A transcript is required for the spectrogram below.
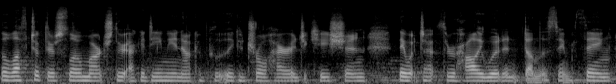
the left took their slow march through academia and now completely control higher education. They went to, through Hollywood and done the same thing.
